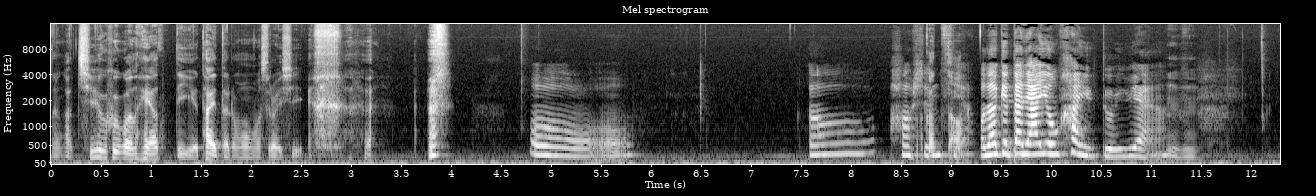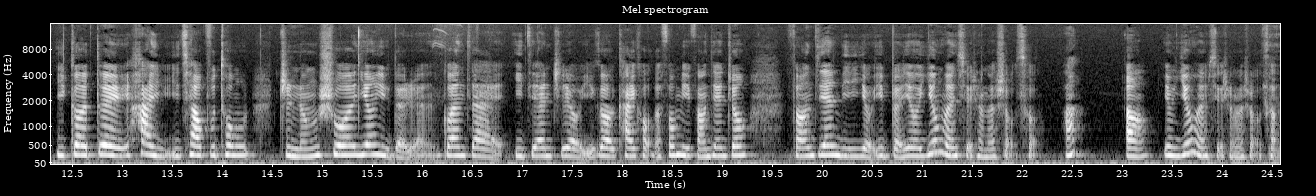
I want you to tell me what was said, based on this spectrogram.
なんか中国語の部屋っていうタイトルも面白いし。哦。好神奇！我来给大家用汉语读一遍啊。嗯嗯，一个对汉语一窍不通，只能说英语的人，关在一间只有一个开口的封闭房间中，房间里有一本用英文写成的手册啊，嗯，用英文写成的手册，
